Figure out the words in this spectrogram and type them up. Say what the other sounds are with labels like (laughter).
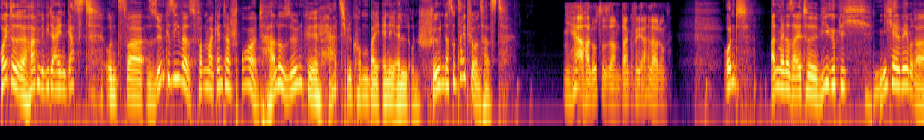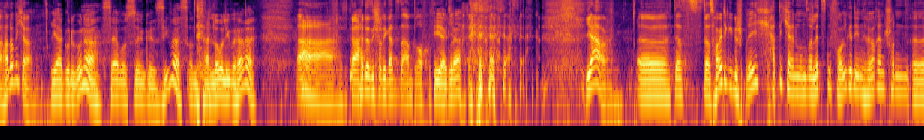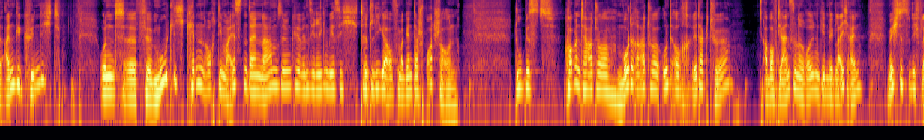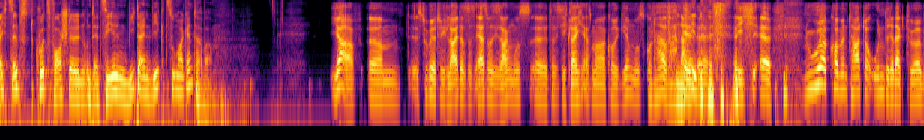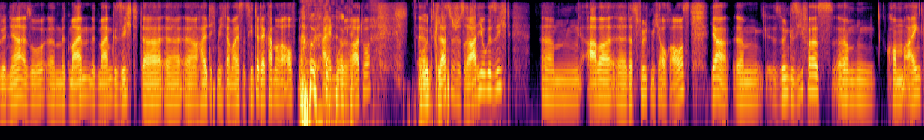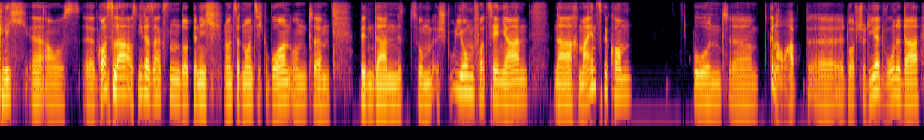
Heute haben wir wieder einen Gast und zwar Sönke Sievers von Magenta Sport. Hallo Sönke, herzlich willkommen bei NEL und schön, dass du Zeit für uns hast. Ja, hallo zusammen, danke für die Einladung. Und an meiner Seite, wie üblich, Michael Weberer. Hallo Micha. Ja, gute Gunnar. Servus Sönke Sievers und (laughs) hallo liebe Hörer. Ah, da hat er sich schon den ganzen Abend drauf gefreut. (laughs) Ja, klar. ja, äh, das, das heutige Gespräch hatte ich ja in unserer letzten Folge den Hörern schon äh, angekündigt. Und äh, vermutlich kennen auch die meisten deinen Namen, Sönke, wenn sie regelmäßig Dritte Liga auf Magenta Sport schauen. Du bist Kommentator, Moderator und auch Redakteur. Aber auf die einzelnen Rollen gehen wir gleich ein. Möchtest du dich vielleicht selbst kurz vorstellen und erzählen, wie dein Weg zu Magenta war? Ja, ähm, es tut mir natürlich leid, dass das erste, was ich sagen muss, äh, dass ich dich gleich erstmal korrigieren muss, (laughs) Gunnar, weil äh, ich äh, nur Kommentator und Redakteur bin. Ja, also äh, mit meinem mit meinem Gesicht, da äh, äh, halte ich mich da meistens hinter der Kamera auf, (laughs) bin kein Moderator. okay. Ähm, klassisches Radiogesicht. Ähm, aber äh, das füllt mich auch aus. Ja, ähm, Sönke Siefers ähm, kommen eigentlich äh, aus äh, Goslar, aus Niedersachsen. Dort bin ich 1990 geboren und ähm, bin dann zum Studium vor zehn Jahren nach Mainz gekommen und äh, genau, habe äh, dort studiert, wohne da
